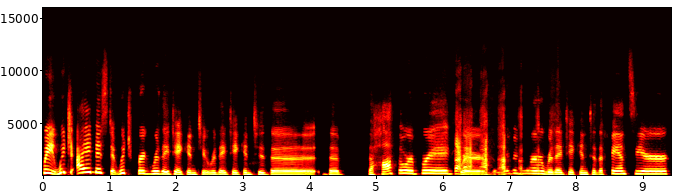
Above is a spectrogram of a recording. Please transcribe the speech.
Wait, which I missed it. Which brig were they taken to? Were they taken to the the the Hawthorne brig where the women were? Were they taken to the fancier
